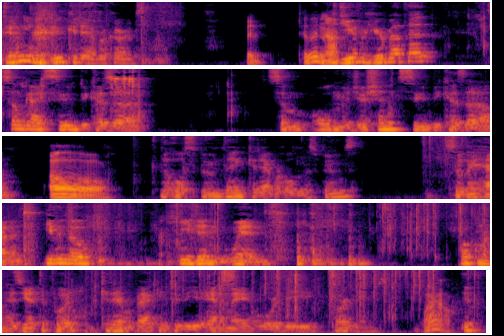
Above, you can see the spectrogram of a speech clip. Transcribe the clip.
They don't even do Kadabra cards. But do they not? Did you ever hear about that? Some guy sued because uh, some old magician sued because um, Oh, the whole spoon thing, Kadabra holding the spoons. So they haven't, even though he didn't win, Pokemon has yet to put Kadabra back into the anime or the card games. wow. If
